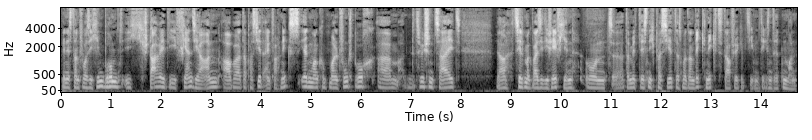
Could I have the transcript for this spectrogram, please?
wenn es dann vor sich hin brummt, ich starre die Fernseher an, aber da passiert einfach nichts. Irgendwann kommt mal ein Funkspruch, ähm, in der Zwischenzeit ja, zählt man quasi die Schäfchen und äh, damit das nicht passiert, dass man dann wegknickt, dafür gibt es eben diesen dritten Mann.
